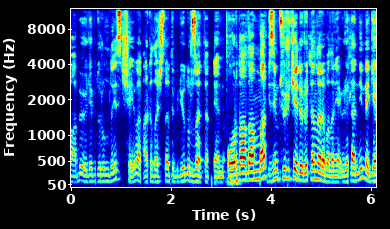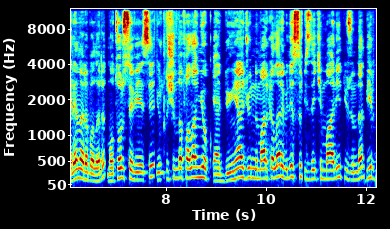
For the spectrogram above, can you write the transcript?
Abi öyle bir durumdayız ki şey var. Arkadaşlar da biliyordur zaten. Yani orada adam var. Bizim Türkiye'de üretilen arabaların yani üretilen değil de gelen arabaların motor seviyesi yurt dışında falan yok. Yani dünya ünlü markalar bile sırf bizdeki maliyet yüzünden 1.4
